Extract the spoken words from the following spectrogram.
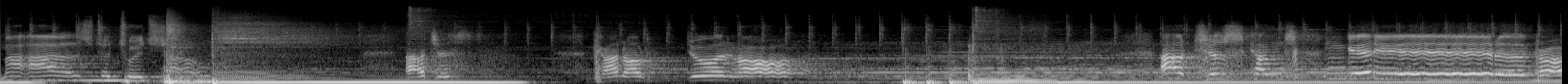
my eyes to twitch out. I just cannot do it now. I just can't get it across.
